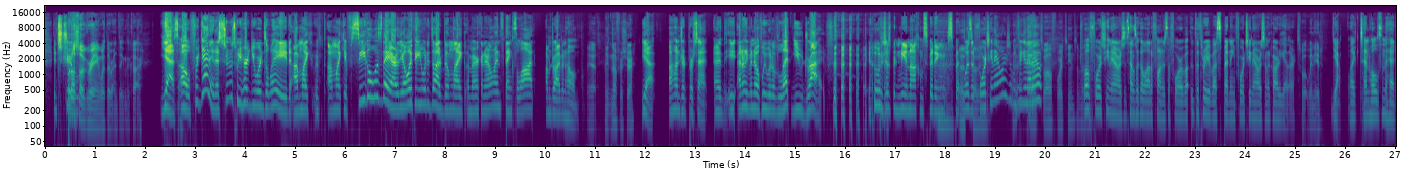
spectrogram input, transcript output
It's true. But also agreeing with the renting the car. Yes. Oh, forget it. As soon as we heard you were delayed, I'm like, if, I'm like, if Segal was there, the only thing he would have done, been like, American Airlines, thanks a lot. I'm driving home. Yeah, no, for sure. Yeah. A hundred percent. I don't even know if we would have let you drive. it would have just been me and Nachum spitting. Sp- was it 14 hours? Did we figure that yeah, out? 12, 14, something 12, like 14 hours. It sounds like a lot of fun. Is the four of us, the three of us spending 14 hours in a car together? That's what we need. Yeah, like 10 holes in the head.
